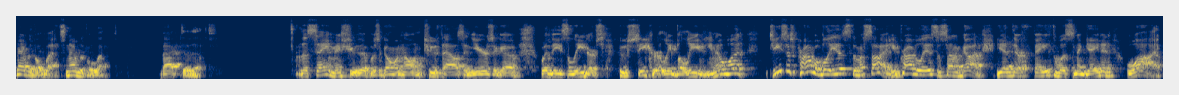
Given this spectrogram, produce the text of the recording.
Nevertheless, nevertheless, back to this. The same issue that was going on 2,000 years ago with these leaders who secretly believed, you know what? Jesus probably is the Messiah. He probably is the Son of God. Yet their faith was negated. Why?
